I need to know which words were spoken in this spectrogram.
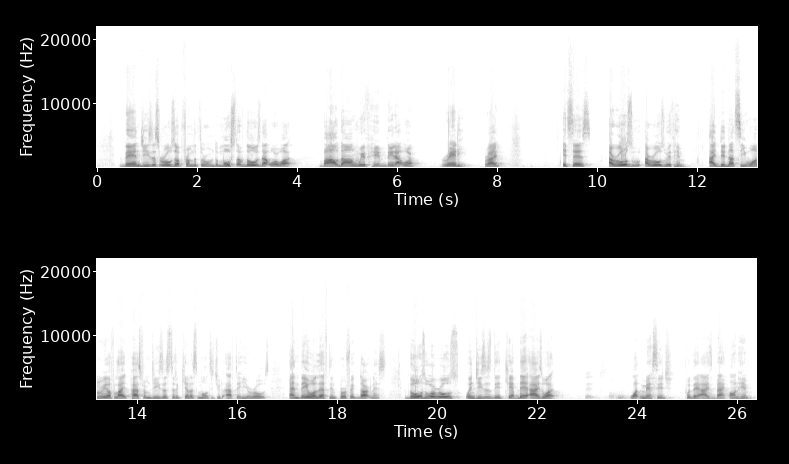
Then Jesus rose up from the throne. The most of those that were what? Bow down with him. They that were ready, right? It says, arose, arose with him I did not see one ray of light pass from Jesus to the careless multitude after he arose, and they were left in perfect darkness. Those who arose when Jesus did kept their eyes what? What message put their eyes back on him?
